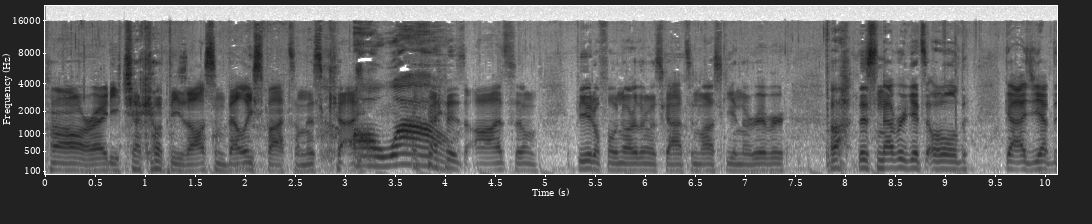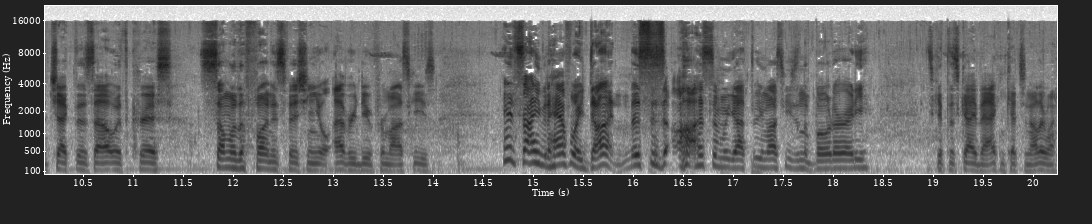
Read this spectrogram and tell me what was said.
Alrighty, check out these awesome belly spots on this guy. Oh wow. That is awesome. Beautiful northern Wisconsin muskie in the river. Oh, this never gets old. Guys, you have to check this out with Chris. Some of the funnest fishing you'll ever do for muskies. And it's not even halfway done. This is awesome. We got three muskies in the boat already. Let's get this guy back and catch another one.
